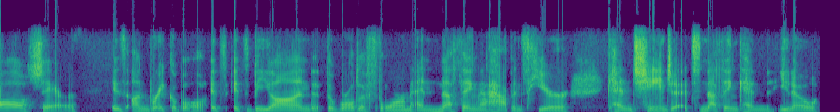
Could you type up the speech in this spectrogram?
all share, is unbreakable. It's it's beyond the world of form and nothing that happens here can change it. Nothing can, you know,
